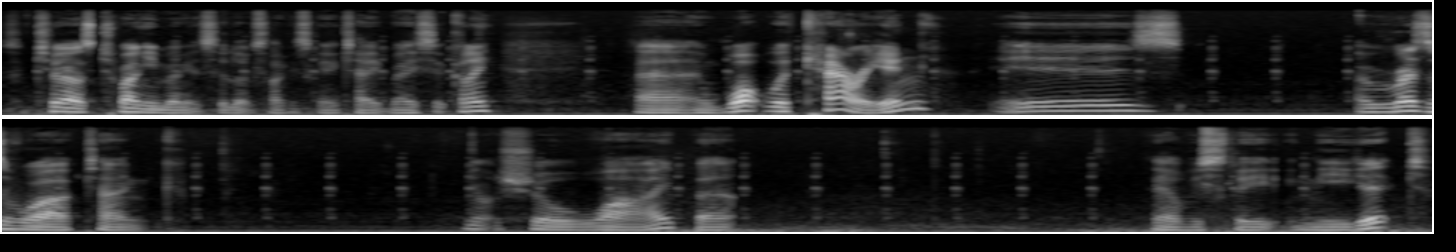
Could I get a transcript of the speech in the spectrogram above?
So 2 hours 20 minutes it looks like it's going to take basically. Uh, and what we're carrying is a reservoir tank. Not sure why, but they obviously need it.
